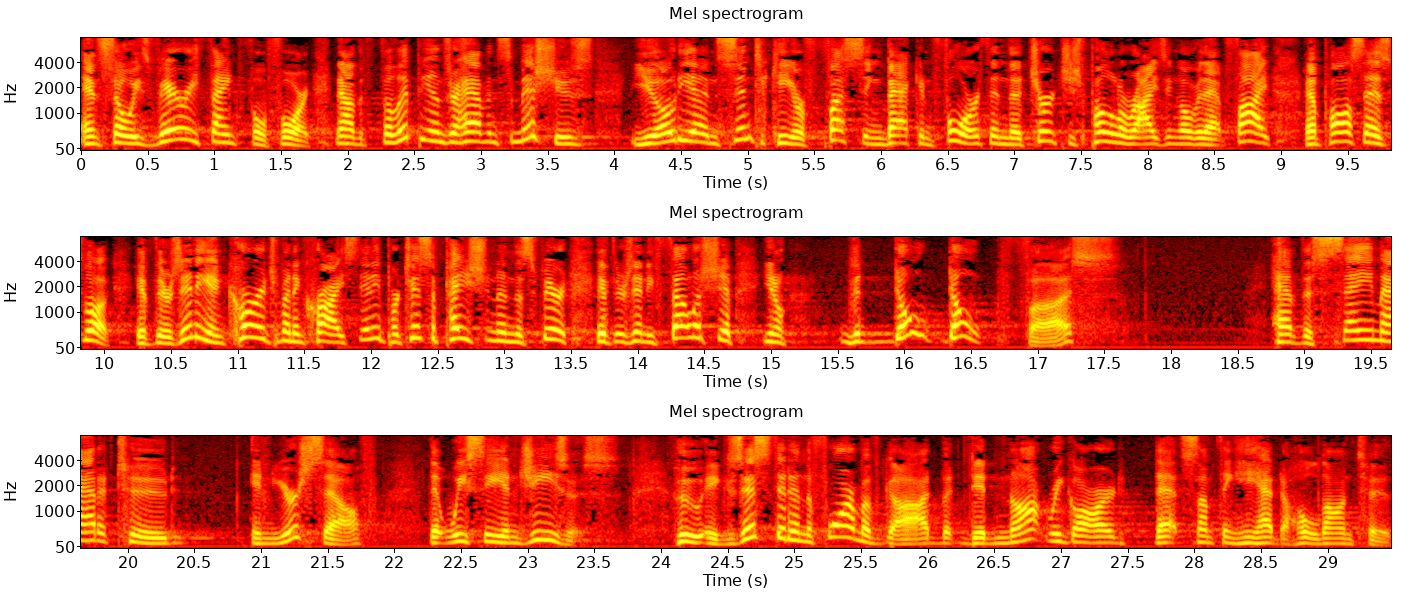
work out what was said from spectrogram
And so he's very thankful for it. Now, the Philippians are having some issues Euodia and Syntyche are fussing back and forth, and the church is polarizing over that fight. And Paul says, Look, if there's any encouragement in Christ, any participation in the Spirit, if there's any fellowship, you know, the, don't, don't fuss. Have the same attitude in yourself that we see in Jesus, who existed in the form of God, but did not regard that something he had to hold on to.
